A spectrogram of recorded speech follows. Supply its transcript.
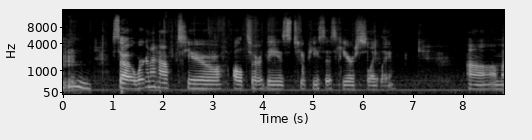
right. so we're going to have to alter these two pieces here slightly. Um,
